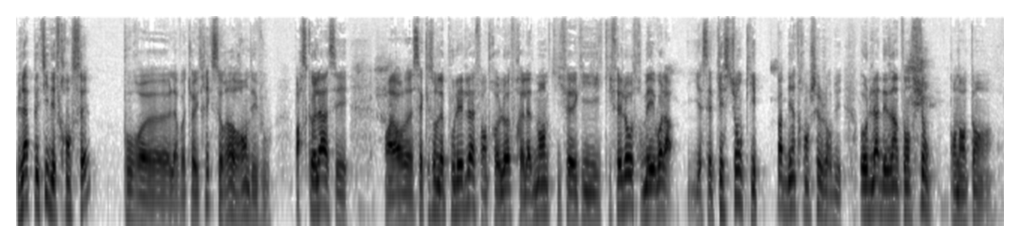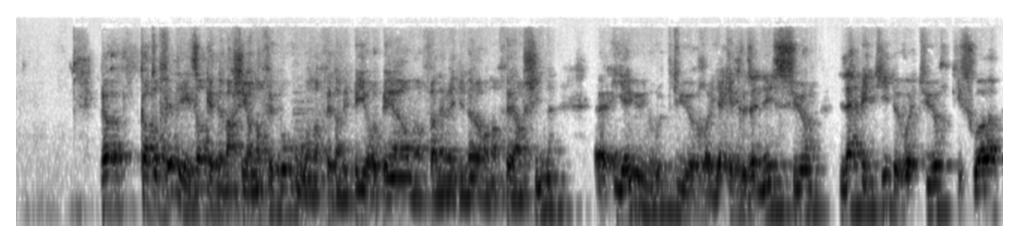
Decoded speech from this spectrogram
l'appétit des Français pour la voiture électrique serait au rendez-vous? Parce que là, c'est alors, c'est la question de la poule et de l'œuf, entre l'offre et la demande qui fait, qui, qui fait l'autre. Mais voilà, il y a cette question qui n'est pas bien tranchée aujourd'hui, au-delà des intentions qu'on entend. Alors, quand on fait des enquêtes de marché, on en fait beaucoup, on en fait dans les pays européens, on en fait en Amérique du Nord, on en fait en Chine. Euh, il y a eu une rupture il y a quelques années sur l'appétit de voitures qui soient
